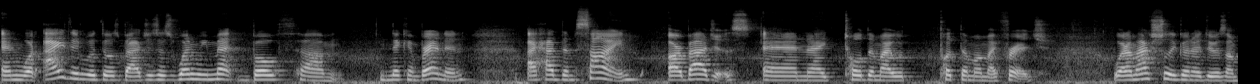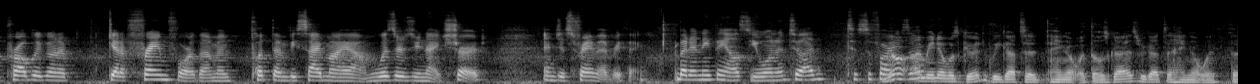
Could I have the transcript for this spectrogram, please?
And what I did with those badges is when we met both um, Nick and Brandon, I had them sign our badges and I told them I would put them on my fridge. What I'm actually going to do is I'm probably going to get a frame for them and put them beside my um, Wizards Unite shirt and just frame everything. But anything else you wanted to add to Safari No, Zone? I mean it was good. We got to hang out with those guys. We got to hang out with uh,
